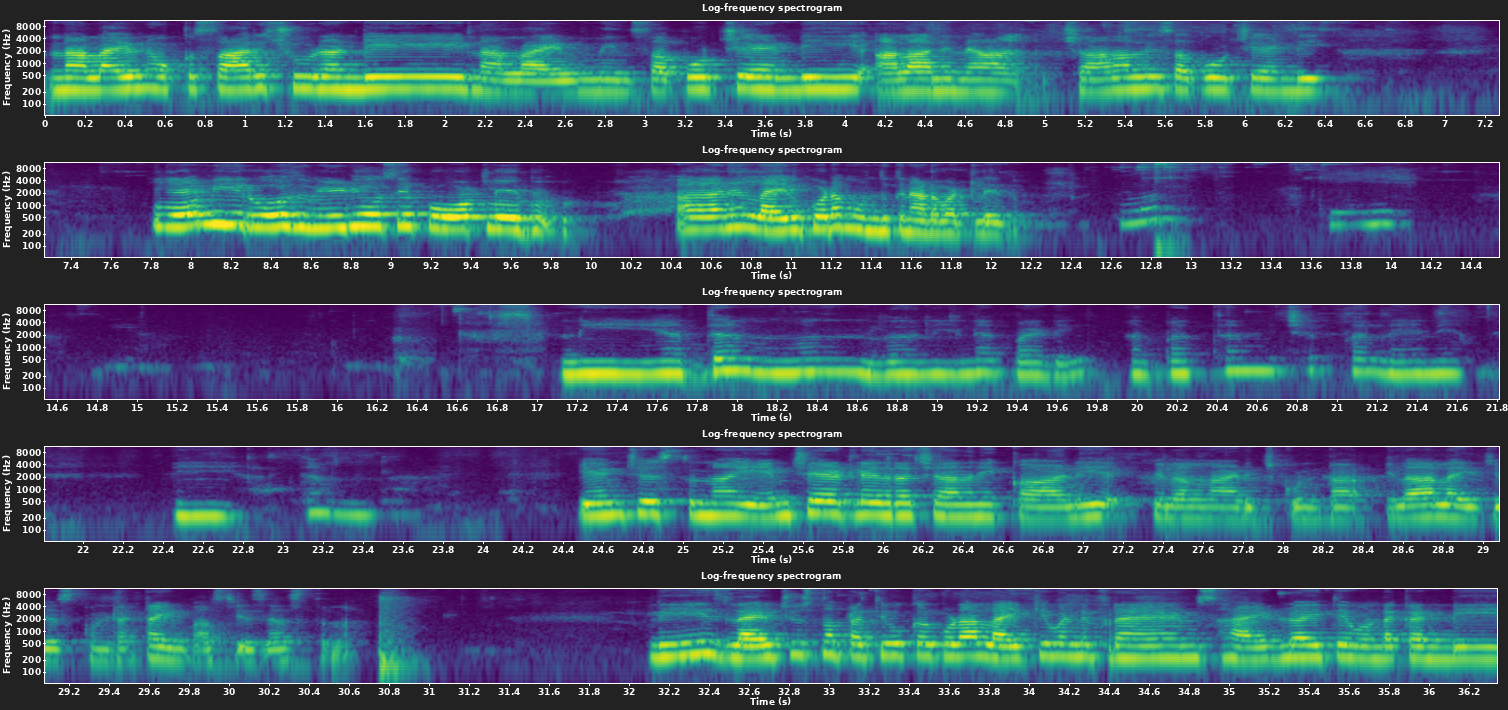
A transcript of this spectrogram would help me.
నా లైవ్ని ఒక్కసారి చూడండి నా లైవ్ మీరు సపోర్ట్ చేయండి అలానే నా ఛానల్ని సపోర్ట్ చేయండి. ఏమి ఈరోజు వీడియోసే పోవట్లేదు. అలానే లైవ్ కూడా ముందుకు నడవట్లేదు. నీ అద్దం ముందు నిలబడి అబద్ధం చెప్పలేని నీ అద్దం ఏం చేస్తున్నా ఏం చేయట్లేదురా చాందని ఖాళీ పిల్లల్ని ఆడించుకుంటా ఇలా లైవ్ చేసుకుంటా టైం పాస్ చేసేస్తున్నా. ప్లీజ్ లైవ్ చూసిన ప్రతి ఒక్కరు కూడా లైక్ ఇవ్వండి ఫ్రెండ్స్ హైడ్లో అయితే ఉండకండి.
